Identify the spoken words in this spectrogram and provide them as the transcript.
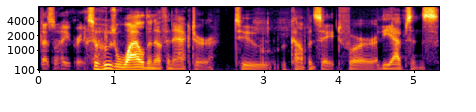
that's not how you create it. So who's wild enough an actor to compensate for the absence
